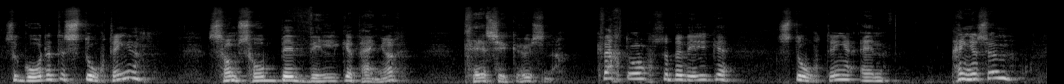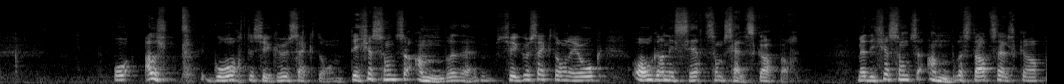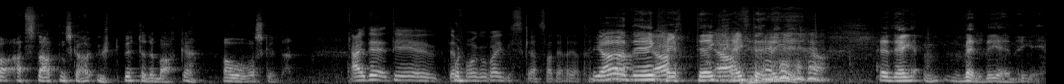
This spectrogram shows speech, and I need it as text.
Så går det til Stortinget, som så bevilger penger til sykehusene. Hvert år så bevilger Stortinget en pengesum, og alt går til sykehussektoren. Det er ikke sånn som andre Sykehussektoren er òg organisert som selskaper. Men det er ikke sånn som andre statsselskaper at staten skal ha utbytte tilbake av overskuddet. Nei, det, det, det foregår ei viss grense der. Ja, det er jeg helt, det er jeg helt enig i. Det er jeg veldig enig i.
